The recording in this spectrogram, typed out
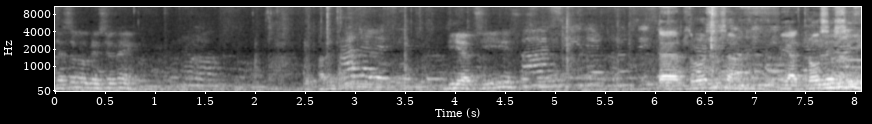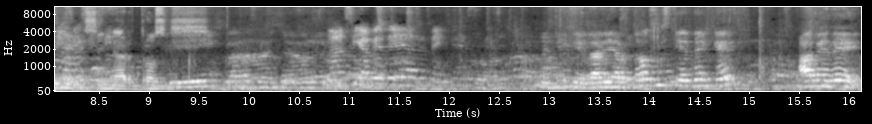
Ya se los mencioné. ¿Te parece? Ah, la de Dia- sí, eso Ah, sí. sí, de artrosis. De artrosis, anfiartrosis y sin artrosis. Sí, claro. Ah, sí, ABD, ABD. Les dije, la diartrosis tiene que ABD.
